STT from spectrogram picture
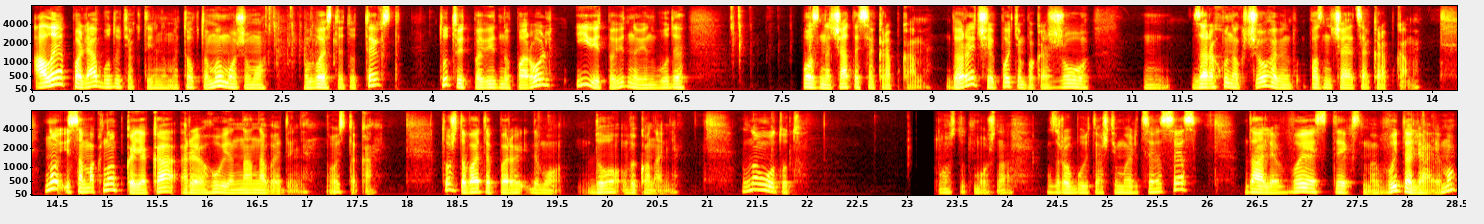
Але поля будуть активними. Тобто ми можемо ввести тут текст, тут відповідно пароль, і відповідно він буде позначатися крапками. До речі, потім покажу, за рахунок чого він позначається крапками. Ну і сама кнопка, яка реагує на наведення. Ось така. Тож, давайте перейдемо до виконання. Знову тут, ось тут можна зробити HTML, CSS. Далі весь текст ми видаляємо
